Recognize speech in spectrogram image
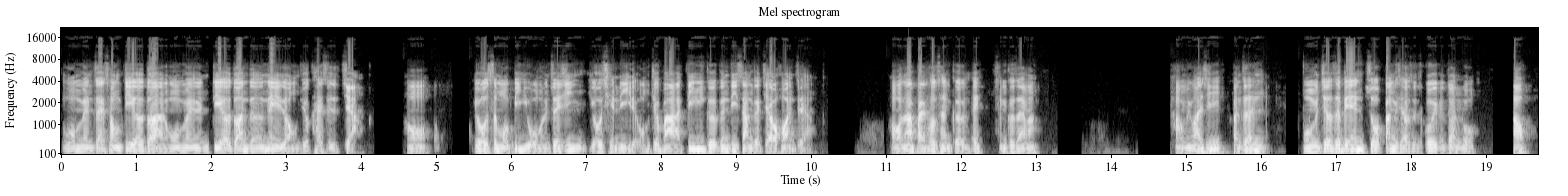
我们再从第二段，我们第二段的内容就开始讲哦，有什么币我们最近有潜力的，我们就把第一个跟第三个交换这样。哦，那拜托陈哥，哎，陈哥在吗？好，没关系，反正我们就这边做半个小时过一个段落。好，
